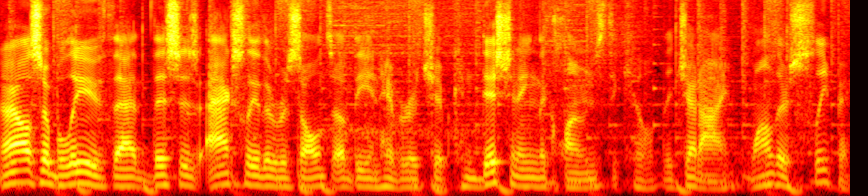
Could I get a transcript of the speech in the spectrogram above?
And I also believe that this is actually the result of the inhibitor chip conditioning the clones to kill the Jedi while they're sleeping.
